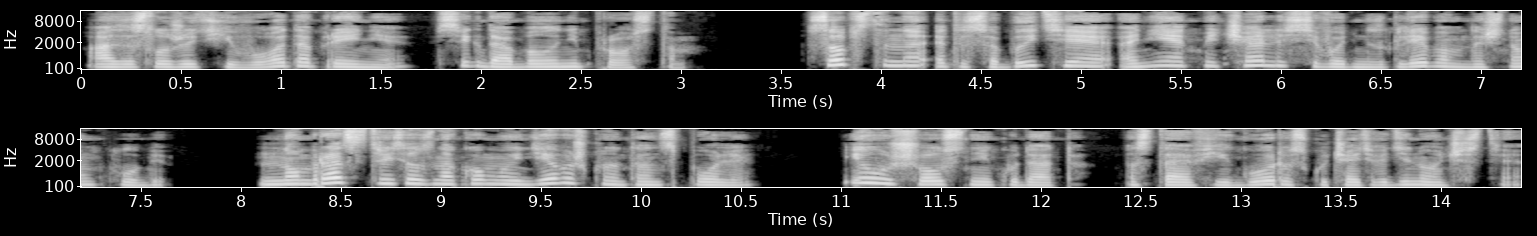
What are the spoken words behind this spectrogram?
а заслужить его одобрение всегда было непросто. Собственно, это событие они отмечали сегодня с Глебом в ночном клубе. Но брат встретил знакомую девушку на танцполе и ушел с ней куда-то, оставив Егора скучать в одиночестве.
